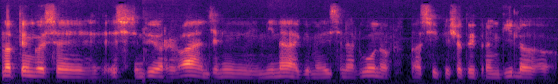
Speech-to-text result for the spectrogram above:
no tengo ese, ese sentido de revancha ni, ni nada que me dicen algunos, así que yo estoy tranquilo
